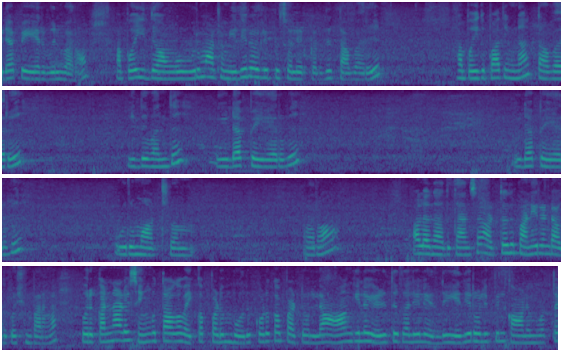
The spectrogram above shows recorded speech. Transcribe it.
இடப்பெயர்வுன்னு வரும். அப்போது இது அவங்க உருமாற்றம் எதிரொலிப்பு சொல்லியிருக்கிறது தவறு. அப்போ இது பார்த்திங்கன்னா தவறு. இது வந்து இடப்பெயர்வு இடப்பெயர்வு உருமாற்றம். வரும் அவ்வளோதான் அதுக்கு ஆன்சர் அடுத்தது பன்னிரெண்டாவது கொஷின் பாருங்கள் ஒரு கண்ணாடி செங்குத்தாக வைக்கப்படும் போது கொடுக்கப்பட்டுள்ள ஆங்கில எழுத்துக்களிலிருந்து எதிரொலிப்பில் காணும் மொத்த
